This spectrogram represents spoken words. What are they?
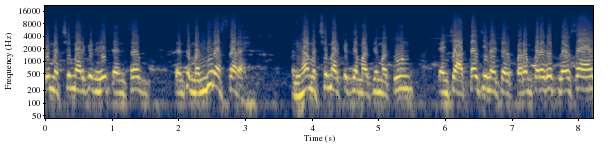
ते मच्छी मार्केट हे त्यांचं त्यांचं मंदिर असणार आहे. आणि ह्या मच्छी मार्केटच्या माध्यमातून त्यांची आत्ताची नाही तर परंपरागत व्यवसाय आहे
